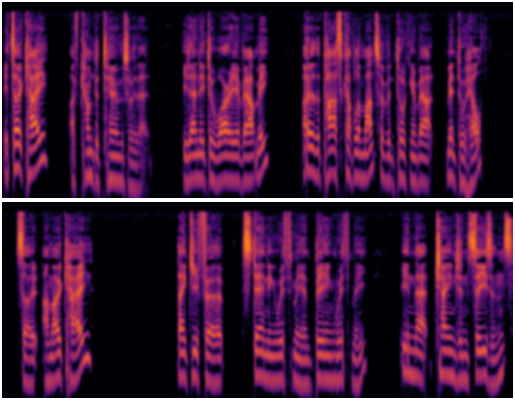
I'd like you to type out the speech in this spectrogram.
It's okay. I've come to terms with it. You don't need to worry about me. Over the past couple of months, we've been talking about mental health. So I'm okay. Thank you for standing with me and being with me in that change in seasons.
